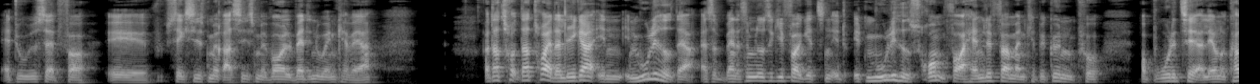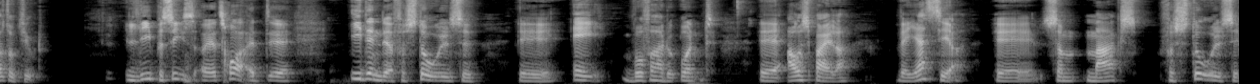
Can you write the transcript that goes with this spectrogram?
at du er udsat for øh, sexisme, racisme, vold, hvad det nu end kan være? Og der, tro, der tror jeg, der ligger en, en mulighed der. Altså, man er simpelthen nødt til at give folk et, sådan et, et mulighedsrum for at handle, før man kan begynde på at bruge det til at lave noget konstruktivt. Lige præcis, og jeg tror, at øh, i den der forståelse øh, af, hvorfor har du ondt, øh, afspejler, hvad jeg ser øh, som Marx forståelse,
